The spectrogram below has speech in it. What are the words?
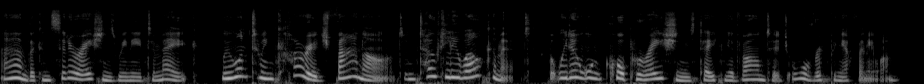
and the considerations we need to make. We want to encourage fan art and totally welcome it, but we don't want corporations taking advantage or ripping off anyone.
